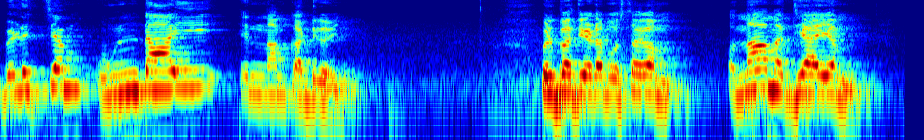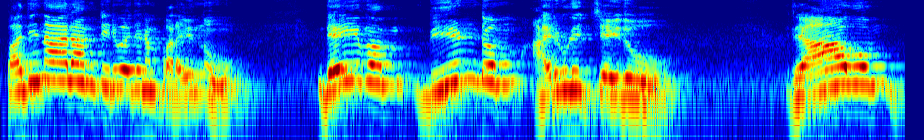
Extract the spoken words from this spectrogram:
വെളിച്ചം ഉണ്ടായി എന്ന് നാം കണ്ടു കഴിഞ്ഞു. ഉൽപ്പത്തിയുടെ പുസ്തകം ഒന്നാം അധ്യായം പതിനാലാം തിരുവചനം പറയുന്നു ദൈവം വീണ്ടും അരുളി ചെയ്തു രാവും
